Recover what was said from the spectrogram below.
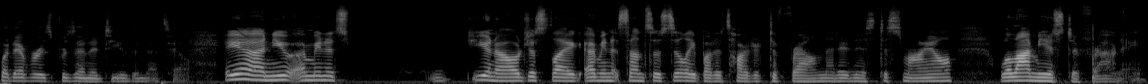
whatever is presented to you, then that's hell. Yeah, and you I mean it's you know, just like I mean it sounds so silly, but it's harder to frown than it is to smile. Well, I'm used to frowning.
